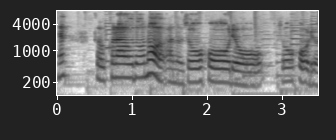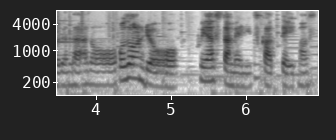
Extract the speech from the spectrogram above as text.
ね、そうクラウドのあの情報量、情報量じゃないあの、保存量を増やすために使っています。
